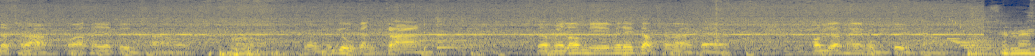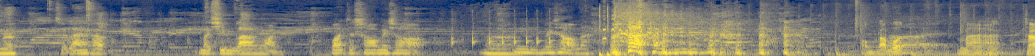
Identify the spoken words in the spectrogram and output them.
จับฉลากว่าใครจะตื่นเช้าผมอยู่กลางกลางๆแต่ไม่รอบนี้ไม่ได้จับฉลากแต่เขาเลือกให้ผมตื่นเช้าเซตแรกนะเสร็จแล้วครับ มาชิมลางก่อน ว่าจะชอบไม่ชอบ อ่าอืมไม่ชอบนะ ผมรับบทมาเช้า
